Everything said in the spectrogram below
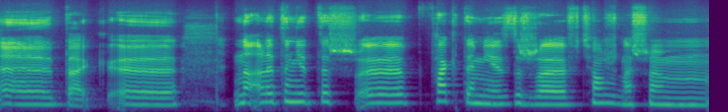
E, tak. E, no ale to nie też e, faktem jest, że wciąż w naszym,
